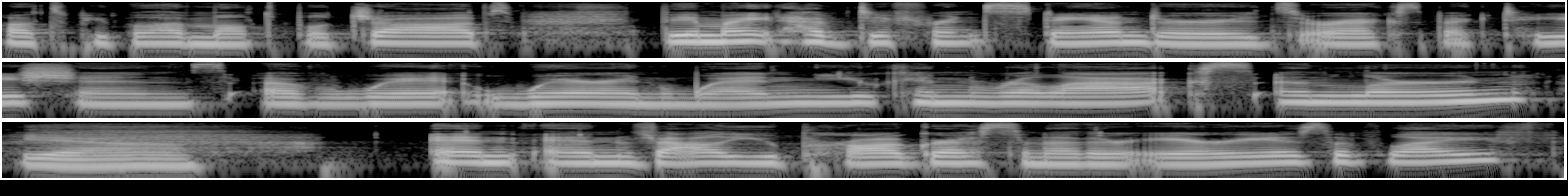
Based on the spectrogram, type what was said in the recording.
Lots of people have multiple jobs. They might have different standards or expectations of where, where and when you can relax and learn. Yeah and and value progress in other areas of life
